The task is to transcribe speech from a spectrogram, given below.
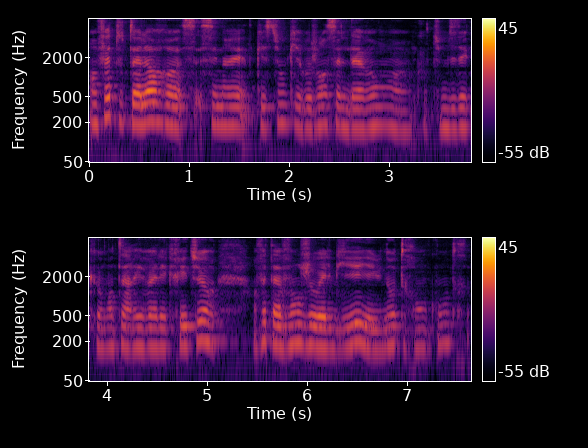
en fait, tout à l'heure, euh, c'est une question qui rejoint celle d'avant, quand tu me disais comment tu arrivé à l'écriture. En fait, avant Joël Guillet, il y a une autre rencontre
